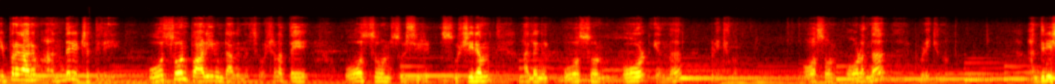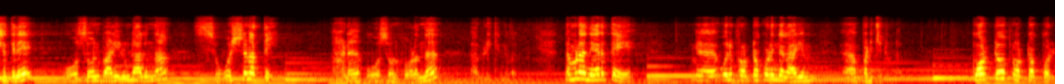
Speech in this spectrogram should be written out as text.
ഇപ്രകാരം അന്തരീക്ഷത്തിലെ ഓസോൺ പാളിയിൽ ഉണ്ടാകുന്ന ശോഷണത്തെ ഓസോൺ സുഷി സുഷിരം അല്ലെങ്കിൽ ഓസോൺ ഹോൾ എന്ന് വിളിക്കുന്നു. ഓസോൺ ഹോൾ എന്ന് വിളിക്കുന്നു. അന്തരീക്ഷത്തിലെ ഓസോൺ പാളിയിൽ ഉണ്ടാകുന്ന ശോഷണത്തെ ആണ് ഓസോൺ ഹോൾ എന്ന് വിളിക്കുന്നത്. നമ്മൾ നേരത്തെ ഒരു പ്രോട്ടോക്കോളിന്റെ കാര്യം പഠിച്ചിട്ടുണ്ട്. കോട്ടോ പ്രോട്ടോക്കോൾ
